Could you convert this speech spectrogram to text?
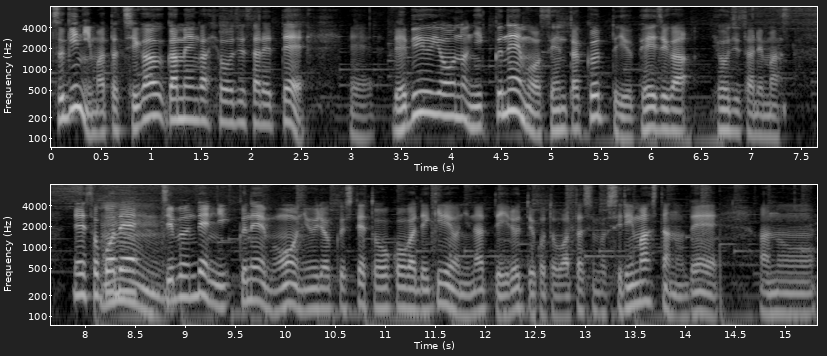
次にまた違う画面が表示されて、えレビュー用のニックネームを選択っていうページが表示されます。でそこでうん。自分でニックネームを入力して投稿ができるようになっているということを私も知りましたのであの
